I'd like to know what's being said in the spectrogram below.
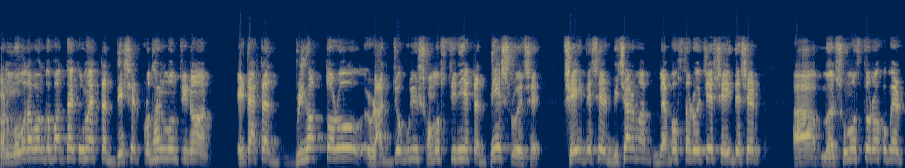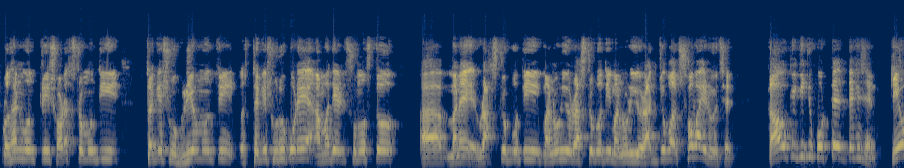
কারণ মমতা বন্দ্যোপাধ্যায় কোনো একটা দেশের প্রধানমন্ত্রী নন, এটা একটা বৃহত্তর রাজ্যগুলির সমষ্টি নিয়ে একটা দেশ রয়েছে। সেই দেশের বিচার ব্যবস্থা রয়েছে, সেই দেশের সমস্ত রকমের প্রধানমন্ত্রী, স্বরাষ্ট্রমন্ত্রী থেকে গৃহমন্ত্রী থেকে শুরু করে আমাদের সমস্ত মানে রাষ্ট্রপতি, মাননীয় রাষ্ট্রপতি, মাননীয় রাজ্যপাল সবাই রয়েছেন। কাউকে কিছু করতে দেখেছেন? কেউ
